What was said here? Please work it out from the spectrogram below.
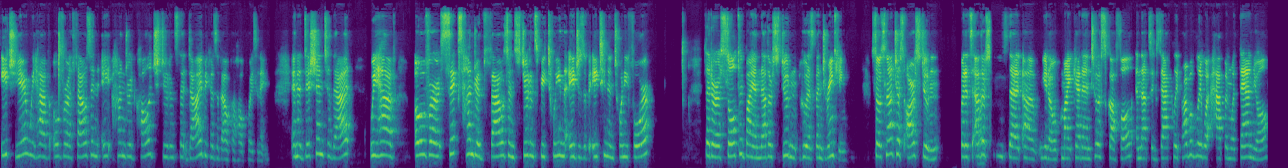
Each year we have over 1,800 college students that die because of alcohol poisoning. In addition to that, we have over 600,000 students between the ages of 18 and 24 that are assaulted by another student who has been drinking. So it's not just our student, but it's other right. students that um, you know might get into a scuffle, and that's exactly probably what happened with Daniel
